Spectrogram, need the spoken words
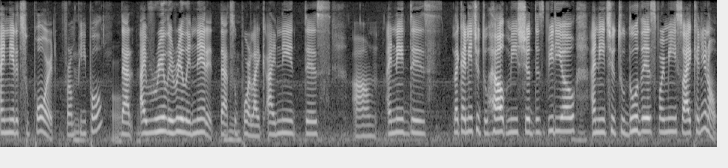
I needed support from Mm. people Oh. that I really, really needed that Mhm. support. Like, I need this, um, I need this, like, I need you to help me shoot this video. I need you to do this for me so I can, you know,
